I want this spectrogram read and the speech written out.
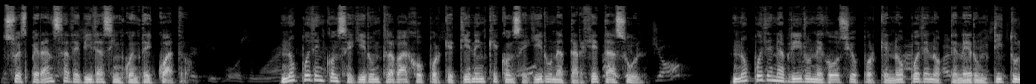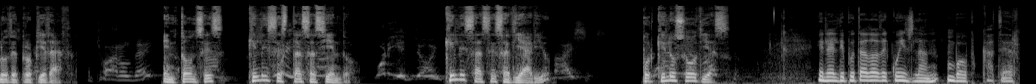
Su esperanza de vida 54. No pueden conseguir un trabajo porque tienen que conseguir una tarjeta azul. No pueden abrir un negocio porque no pueden obtener un título de propiedad. Entonces, ¿qué les estás haciendo? ¿Qué les haces a diario? ¿Por qué los odias? Era el diputado de Queensland, Bob Cutter.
